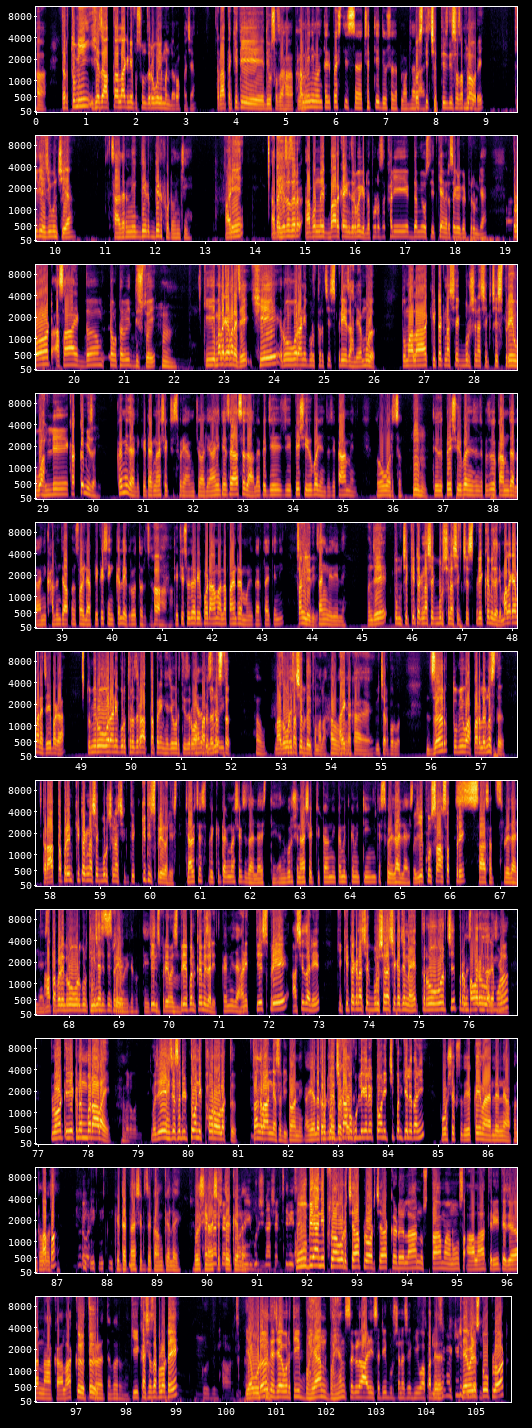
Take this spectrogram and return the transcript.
तर तुम्ही हे जर आता लागण्यापासून जर वय म्हणलं रोपाच्या तर आता किती दिवसाचा हा हा फ्लावर मिनिमम तरी पस्तीस छत्तीस दिवसाचा प्लॉट झाला पस्तीस छत्तीस दिवसाचा. फ्लावर आहे. किती ह्याची उंची आहे? साधारण एक दीड दीड फूट उंची. आणि आता ह्याचं जर आपण एक बारकाईने जर बघितलं थोडस खाली एकदम व्यवस्थित कॅमेरा सगळीकडे फिरून घ्या. प्लॉट असा एकदम टवटवीत दिसतोय. हम्म. की मला काय म्हणायचंय हे रोवर आणि गुरुथरचे स्प्रे झाल्यामुळं तुम्हाला कीटकनाशक बुरशीनाशकचे स्प्रे वाढले का कमी झाले? कमी झाले. कीटकनाशकचे स्प्रे आमच्यावाले. आणि त्याचं असं झालं की जे जे पेशी विभाजनचं जे काम आहे रोवरचं ते पेशी विभाजनाचं जो काम झालं आणि खालून जे आपण सॉइल ऍप्लिकेशन केलंय ग्रोथरचं. त्याचे सुद्धा रिपोर्ट आम्हाला पांढऱ्या मुळे करताय त्यांनी. चांगले दिले. चांगले दिले. म्हणजे तुमचे कीटकनाशक बुरशीनाशकचे स्प्रे कमी झाले. मला काय म्हणायचंय बघा तुम्ही रोवर आणि गुरुथर जर आतापर्यंत ह्याच्यावरती जर वापरलं नसतं हो. माझा उलटा शब्द आहे तुम्हाला. हो, हो. ऐका काय विचारपूर्वक. जर तुम्ही वापरलं नसतं तर आतापर्यंत कीटकनाशक बुरशीनाशक किती स्प्रे झाले असते? चारशे स्प्रे कीटकनाशकचे झाले असते आणि बुरशीनाशकचे कमी कमीत कमी तीन ते स्प्रे झाले असते. म्हणजे एकूण सहा सात स्प्रे सहा सात स्प्रे झाले असते. आतापर्यंत रोवर गुरुत्व तीनच स्प्रे होईल फक्त तीन याचे. स्प्रे हम्म. स्प्रे पण कमी झालेत. कमी झाले. आणि ते स्प्रे असे झाले की कीटकनाशक बुरशीनाशकाचे नाहीत तर रोवरचे नुसतं फवारणी rover झाल्यामुळं झालं. प्लॉट एक नंबर आलाय बरोबर. म्हणजे ह्याच्यासाठी टॉनिक फवारावं लागतं चांगलं आणण्यासाठी. टॉनिक याला तर कुठल्याही तुमची कामं प्रकारचं? कुठली गेले टॉनिकची पण केलेत आणि? पोषक सुद्धा एकही मारलेलं नाही आपण? रोवर कीटकनाशकचं काम केलंय. बुरशीनाशकचं केलंय. बुरशीनाशक कुबी आणि फ्लॉवरच्या प्लॉटच्या कडला नुसता माणूस आला तरी त्याच्या नाकाला कळतं. कळतं बरोबर. की कशाचा प्लॉट आहे? एवढं. त्याच्यावरती भयान भयान सगळं आळीसाठी बुरशीनाशक ही वापरले जातं. त्यावेळेस तो प्लॉट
